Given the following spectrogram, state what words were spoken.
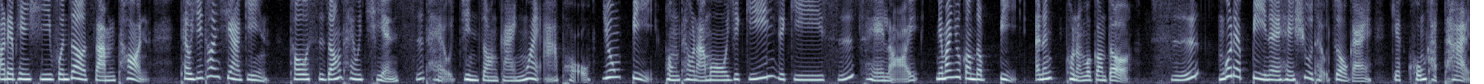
我哋片时分做三汤，头一汤先。头石匠偷前石头紧张街外阿婆用笔，从头那么一记一记撕出来。你们又讲到笔，阿能可能会讲到石。我的笔呢是手头做的，结孔卡太。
